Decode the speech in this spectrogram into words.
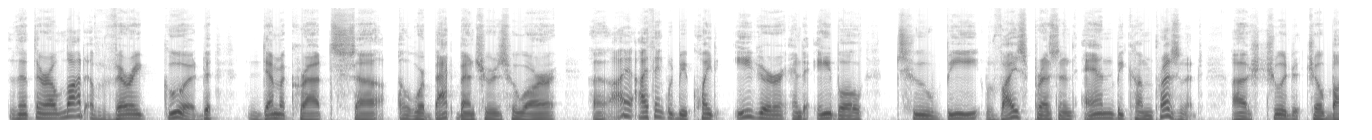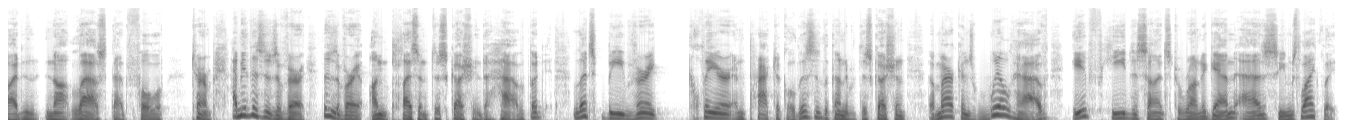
that there are a lot of very good Democrats uh, who are backbenchers who are, uh, I, I think, would be quite eager and able to be vice president and become president uh, should Joe Biden not last that full term. I mean, this is a very this is a very unpleasant discussion to have, but let's be very clear and practical. This is the kind of discussion Americans will have if he decides to run again, as seems likely.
